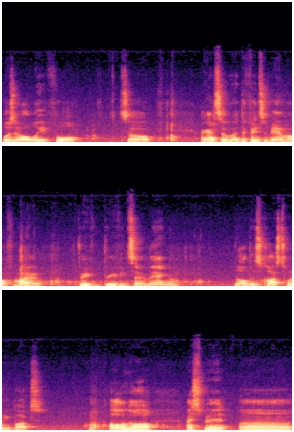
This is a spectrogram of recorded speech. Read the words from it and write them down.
wasn't all the way full. So I got some uh, defensive ammo for my 3 357 Magnum. And all this cost 20 bucks. All in all, I spent uh,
